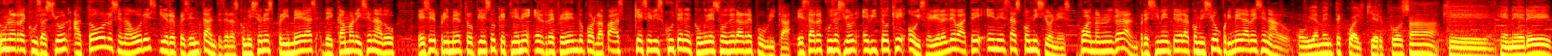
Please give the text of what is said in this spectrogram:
una recusación a todos los senadores y representantes de las comisiones primeras de Cámara y Senado es el primer tropiezo que tiene el referendo por la paz que se discute en el Congreso de la República. Esta recusación evitó que hoy se viera el debate en estas comisiones. Juan Manuel Galán, presidente de la Comisión Primera de Senado. Obviamente cualquier cosa que genere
